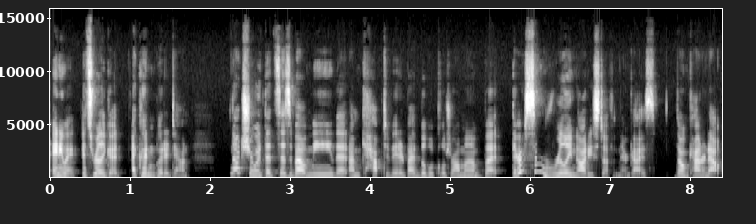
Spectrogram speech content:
Anyway, it's really good. I couldn't put it down. Not sure what that says about me that I'm captivated by biblical drama, but there's some really naughty stuff in there, guys. Don't count it out.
